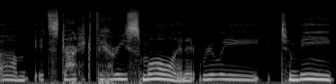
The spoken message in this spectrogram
um, it started very small, and it really, to me,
